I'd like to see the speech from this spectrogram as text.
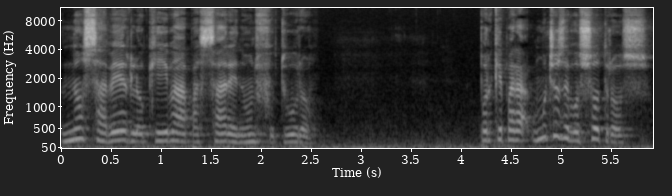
no saber lo que iba a pasar en un futuro. Porque para muchos de vosotros,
